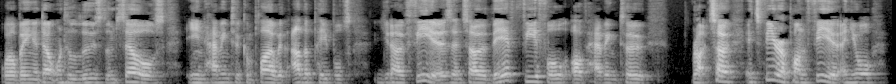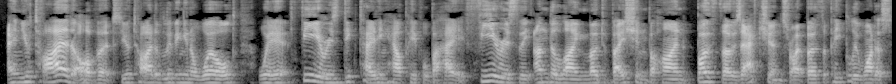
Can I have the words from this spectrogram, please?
well-being and don't want to lose themselves in having to comply with other people's, you know, fears, and so they're fearful of having to Right, so it's fear upon fear, and you're and you're tired of it. You're tired of living in a world where fear is dictating how people behave. Fear is the underlying motivation behind both those actions, right? Both the people who want us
